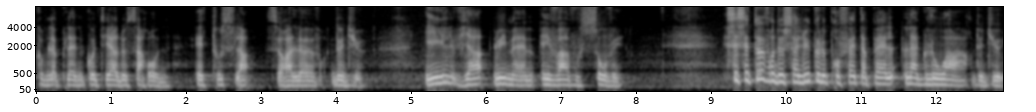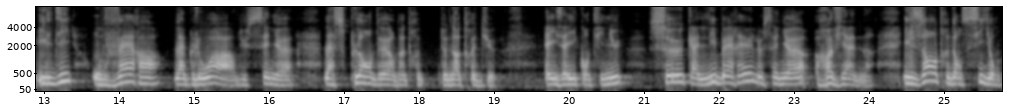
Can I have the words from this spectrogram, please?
comme la plaine côtière de Saron. Et tout cela sera l'œuvre de Dieu. Il vient lui-même et va vous sauver. C'est cette œuvre de salut que le prophète appelle la gloire de Dieu. Il dit, on verra la gloire du Seigneur, la splendeur de notre Dieu. Et Isaïe continue, ceux qu'a libérés le Seigneur reviennent. Ils entrent dans Sion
